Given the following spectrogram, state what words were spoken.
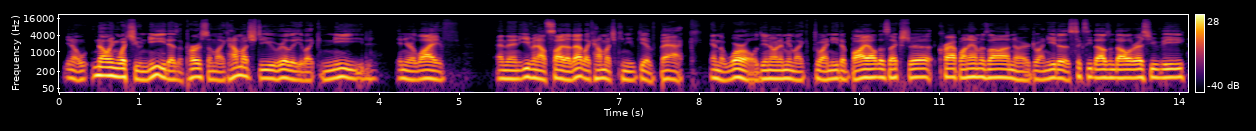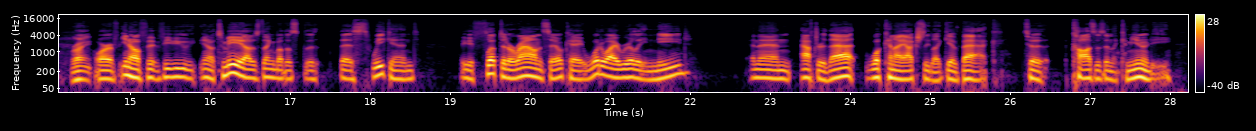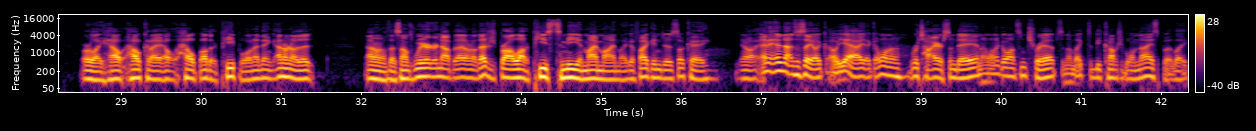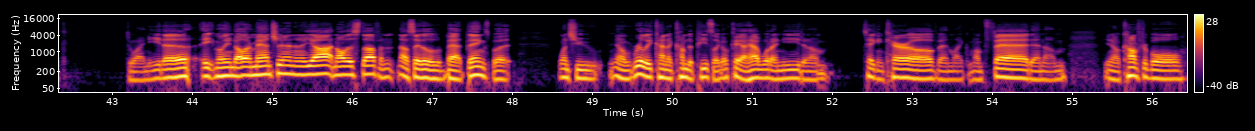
you know knowing what you need as a person, like how much do you really like need in your life, and then even outside of that, like how much can you give back in the world? You know what I mean? Like, do I need to buy all this extra crap on Amazon, or do I need a sixty thousand dollar SUV? Right. or if you know if, if you you know to me i was thinking about this this, this weekend like you flipped it around and say okay what do i really need and then after that what can i actually like give back to causes in the community or like how how could i help other people and i think i don't know that i don't know if that sounds weird or not but i don't know that just brought a lot of peace to me in my mind like if i can just okay you know and, and not to say like oh yeah like i want to retire someday and i want to go on some trips and i'd like to be comfortable and nice but like do I need a eight million dollar mansion and a yacht and all this stuff? And not to say those are bad things, but once you you know really kind of come to peace, like okay, I have what I need and I'm taken care of and like I'm fed and I'm you know comfortable.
